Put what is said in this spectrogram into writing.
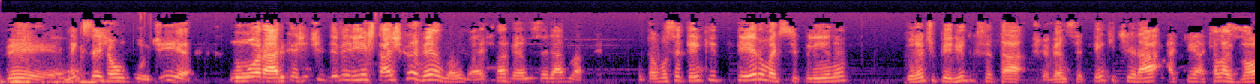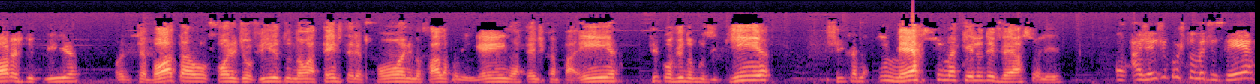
ver, nem que seja um por dia, num horário que a gente deveria estar escrevendo, ao invés de estar vendo o seriado lá. Então você tem que ter uma disciplina. Durante o período que você está escrevendo, você tem que tirar aque- aquelas horas do dia onde você bota o fone de ouvido, não atende telefone, não fala com ninguém, não atende campainha, fica ouvindo musiquinha, fica imerso naquele universo ali. A gente costuma dizer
